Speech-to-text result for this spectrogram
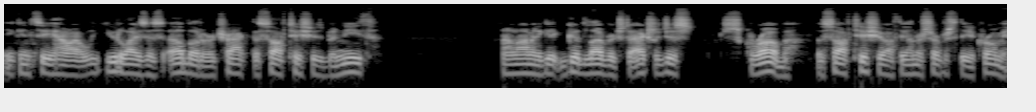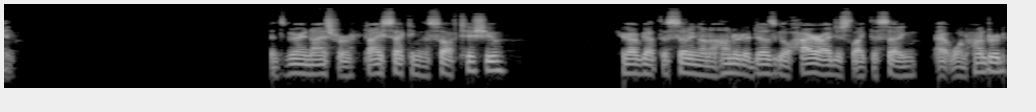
You can see how I utilize this elbow to retract the soft tissues beneath and allow me to get good leverage to actually just scrub the soft tissue off the undersurface of the acromion. It's very nice for dissecting the soft tissue. Here I've got the setting on 100. It does go higher. I just like the setting at 100.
